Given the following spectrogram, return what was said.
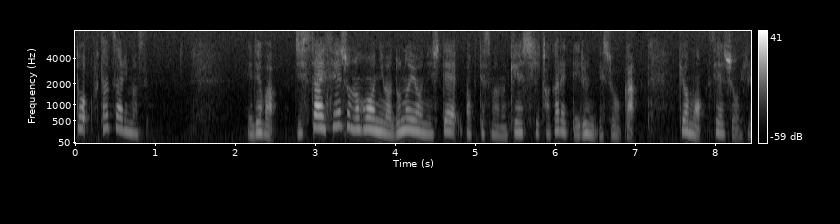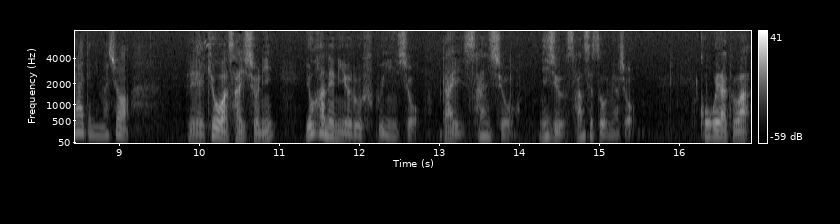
と2つあります。えでは実際聖書の方にはどのようにしてバプテスマの形式書かれているんでしょうか？今日も聖書を開いてみましょう、えー、今日は最初にヨハネによる福音書第3章23節を見ましょう。口語訳は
